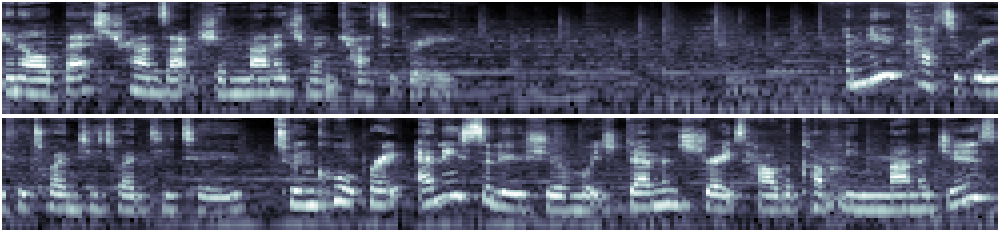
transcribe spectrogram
in our Best Transaction Management category. A new category for 2022 to incorporate any solution which demonstrates how the company manages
